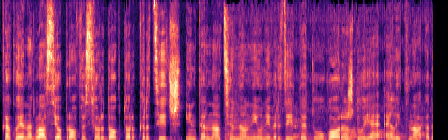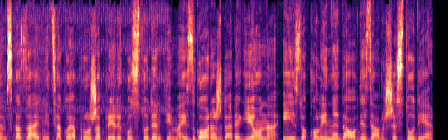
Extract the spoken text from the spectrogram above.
Kako je naglasio profesor dr. Krcić, Internacionalni univerzitet u Goraždu je elitna akademska zajednica koja pruža priliku studentima iz Goražda, regiona i iz okoline da ovdje završe studije.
